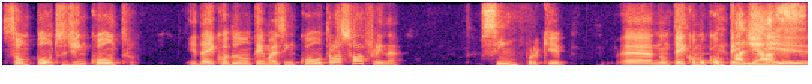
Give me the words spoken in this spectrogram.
são pontos de encontro. E daí, quando não tem mais encontro, elas sofrem, né? Sim. Porque é, não tem como competir Aliás,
